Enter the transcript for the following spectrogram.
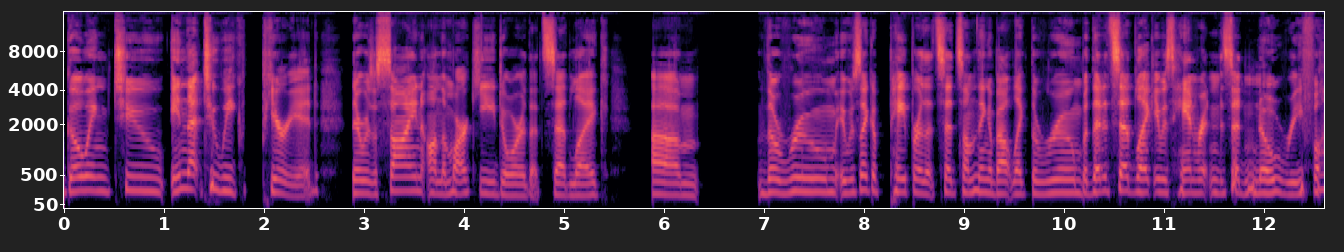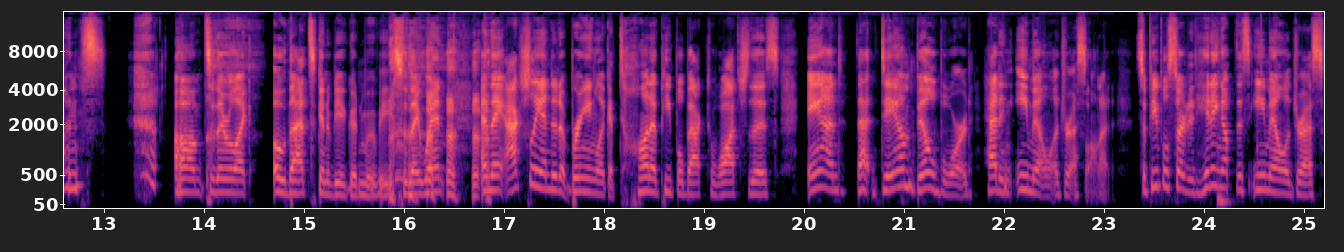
going to in that two week period. There was a sign on the marquee door that said like um the room. It was like a paper that said something about like the room but then it said like it was handwritten. It said no refunds. Um so they were like oh that's gonna be a good movie. So they went and they actually ended up bringing like a ton of people back to watch this and that damn billboard had an email address on it. So people started hitting up this email address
